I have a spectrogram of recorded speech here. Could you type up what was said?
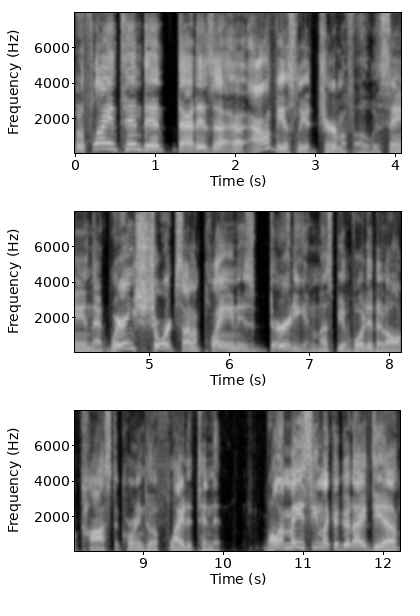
but a flight attendant that is uh, obviously a germaphobe is saying that wearing shorts on a plane is dirty and must be avoided at all costs, according to a flight attendant. While it may seem like a good idea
